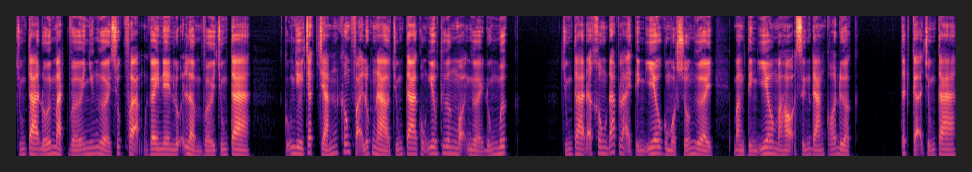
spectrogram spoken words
chúng ta đối mặt với những người xúc phạm gây nên lỗi lầm với chúng ta, cũng như chắc chắn không phải lúc nào chúng ta cũng yêu thương mọi người đúng mức. Chúng ta đã không đáp lại tình yêu của một số người bằng tình yêu mà họ xứng đáng có được. Tất cả chúng ta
